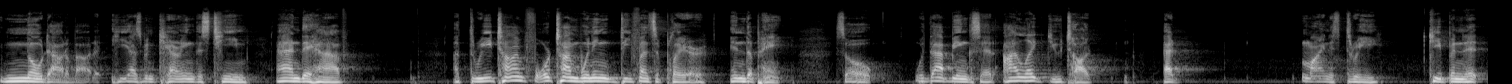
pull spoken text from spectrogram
No doubt about it. He has been carrying this team, and they have a three time, four time winning defensive player in the paint. So, with that being said, I like Utah at minus three, keeping it,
